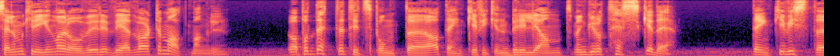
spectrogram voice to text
Selv om krigen var over, vedvarte matmangelen. Det var på dette tidspunktet at Denke fikk en briljant, men grotesk idé. Denki visste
